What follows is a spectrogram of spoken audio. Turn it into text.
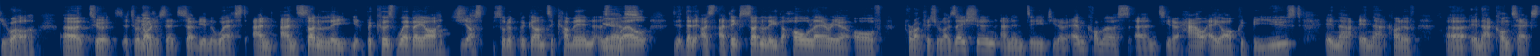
QR uh, to a, to a large extent, certainly in the West, and and suddenly because Web AR had just sort of begun to come in as Yes. well, that it, I, I think suddenly the whole area of product visualization and indeed you know m-commerce and you know how AR could be used in that in that kind of uh, in that context.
